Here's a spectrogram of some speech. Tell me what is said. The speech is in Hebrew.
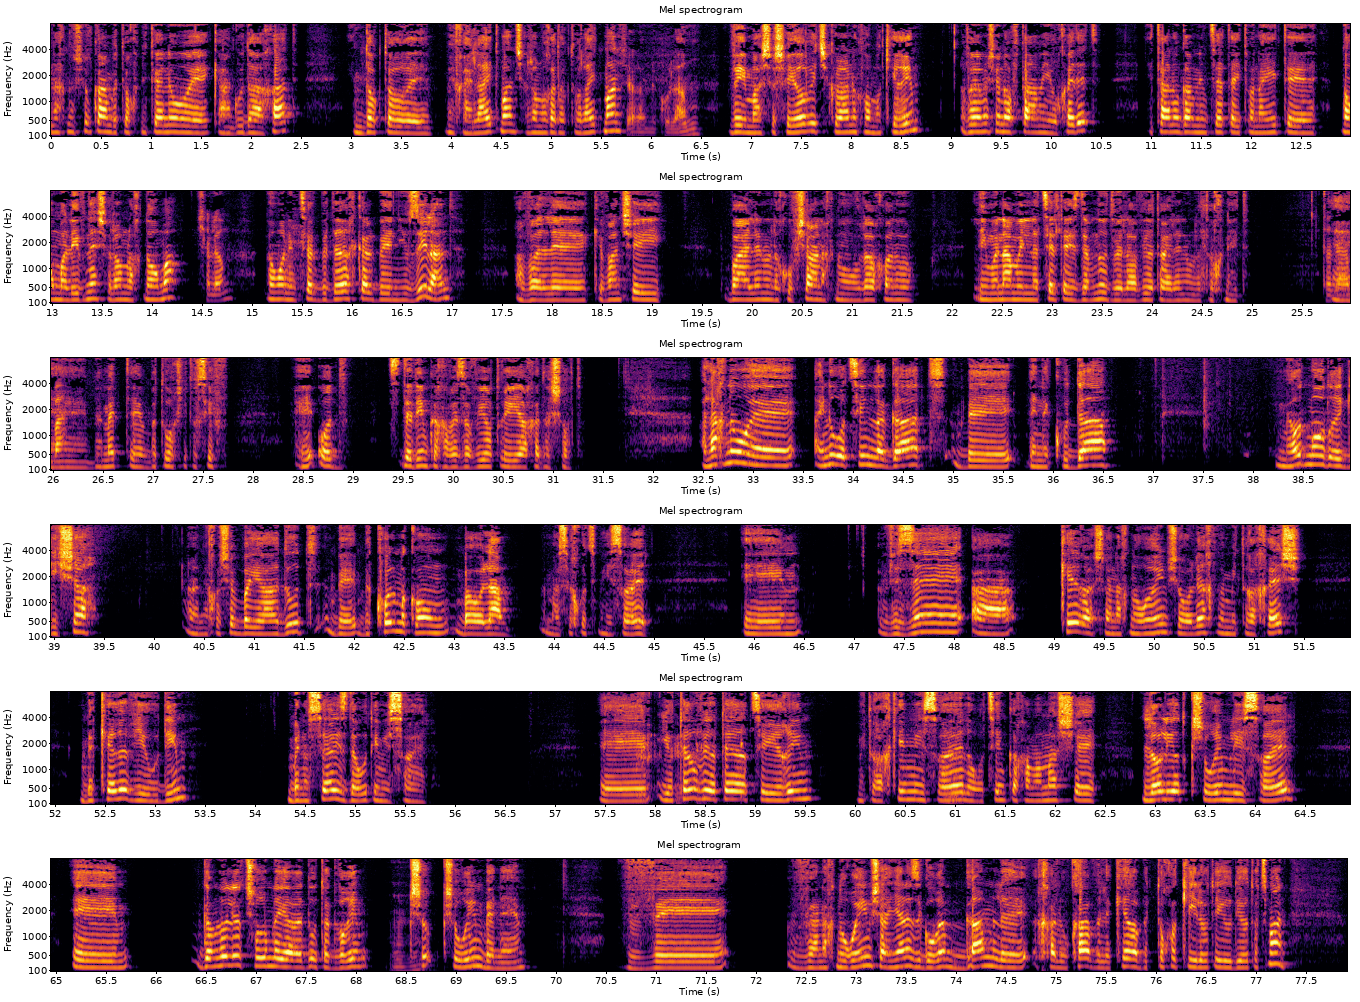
אנחנו שוב כאן בתוכניתנו אה, כאגודה אחת עם דוקטור אה, מיכאל לייטמן, שלום לך דוקטור לייטמן. שלום לכולם. ועם אשה שיוביץ' שכולנו כבר מכירים, והיום יש לנו הפתעה מיוחדת. איתנו גם נמצאת העיתונאית אה, נורמה לבנה, שלום לך נורמה. שלום. נורמה נמצאת בדרך כלל בניו זילנד, אבל כיוון שהיא באה אלינו לחופשה, אנחנו לא יכולנו להימנע מלנצל את ההזדמנות ולהביא אותה אלינו לתוכנית. תודה רבה. באמת בטוח שהיא תוסיף עוד צדדים ככה וזוויות ראייה חדשות. אנחנו uh, היינו רוצים לגעת בנקודה מאוד מאוד רגישה, אני חושב ביהדות, בכל מקום בעולם, למעשה חוץ מישראל. Uh, וזה הקרע שאנחנו רואים שהולך ומתרחש בקרב יהודים בנושא ההזדהות עם ישראל. אה, יותר ויותר צעירים מתרחקים מישראל, או רוצים ככה ממש אה, לא להיות קשורים לישראל, אה, גם לא להיות קשורים ליהדות, הדברים קשורים ביניהם, ו... ואנחנו רואים שהעניין הזה גורם גם לחלוקה ולקרע בתוך הקהילות היהודיות עצמן,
